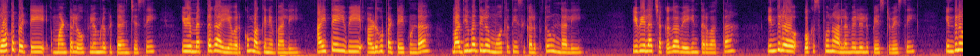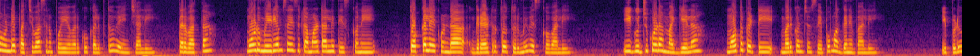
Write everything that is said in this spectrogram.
మూత పెట్టి మంట లో ఫ్లేమ్లోకి టర్న్ చేసి ఇవి మెత్తగా అయ్యే వరకు మగ్గనివ్వాలి. అయితే ఇవి అడుగు పట్టేయకుండా మధ్య మధ్యలో మూత తీసి కలుపుతూ ఉండాలి. ఇవి ఇలా చక్కగా వేగిన తర్వాత ఇందులో ఒక స్పూను అల్లం వెల్లుల్లి పేస్ట్ వేసి ఇందులో ఉండే పచ్చివాసన పోయే వరకు కలుపుతూ వేయించాలి. తర్వాత మూడు మీడియం సైజు టమాటాల్ని తీసుకొని తొక్క లేకుండా గ్రేటర్తో తురిమి వేసుకోవాలి. ఈ గుజ్జు కూడా మగ్గేలా మూత పెట్టి మరికొంచెం సేపు మగ్గనివ్వాలి. ఇప్పుడు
